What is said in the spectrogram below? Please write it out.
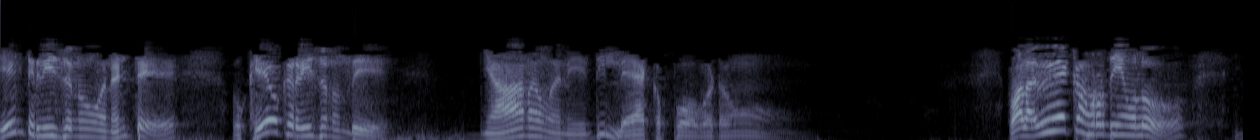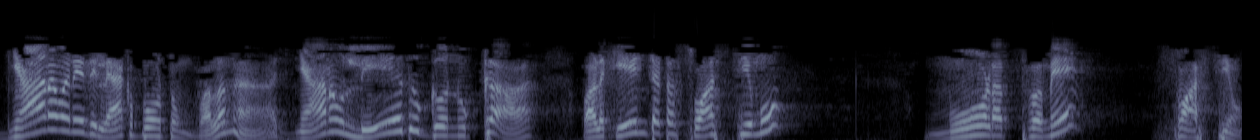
ఏంటి రీజను అని అంటే ఒకే ఒక రీజన్ ఉంది. జ్ఞానం అనేది లేకపోవడం. వాళ్ళ అవివేక హృదయంలో జ్ఞానం అనేది లేకపోవటం వలన జ్ఞానం లేదు గనుక వాళ్ళకి ఏంటట స్వాస్థ్యము? మూఢత్వమే స్వాస్థ్యం.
